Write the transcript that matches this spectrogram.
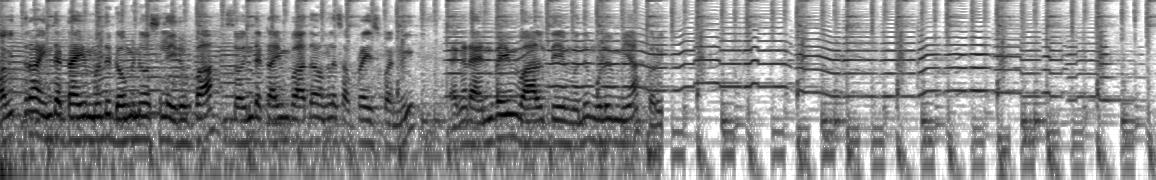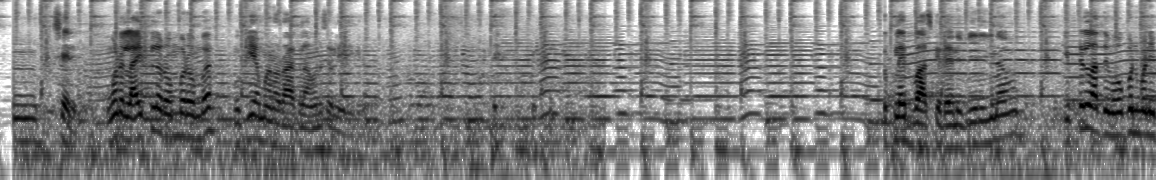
பவித்ரா இந்த டைம் வந்து டொமினோஸில் இருப்பா. ஸோ இந்த டைம் பார்த்து அவங்கள சர்ப்ரைஸ் பண்ணி எங்களோட அன்பையும் வாழ்த்தையும் வந்து முழுமையாக சரி. உங்களோட லைஃப்பில் ரொம்ப ரொம்ப முக்கியமான ஒரு ஆக்கலாம்னு சொல்லியிருக்கிறேன். சாக்லேட் பாஸ்கெட் அனுப்பியிருக்கணும் கிஃப்ட் எல்லாத்தையும் ஓப்பன் பண்ணி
